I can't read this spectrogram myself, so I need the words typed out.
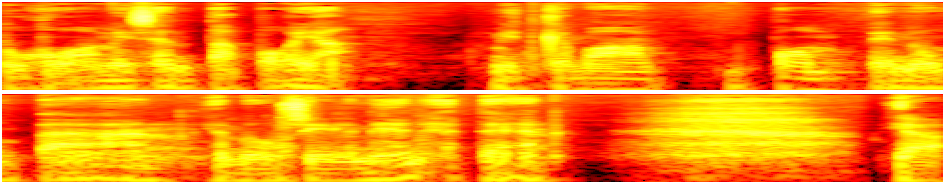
tuhoamisen tapoja, mitkä vaan pomppi mun päähän ja minun silmien eteen. Ja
